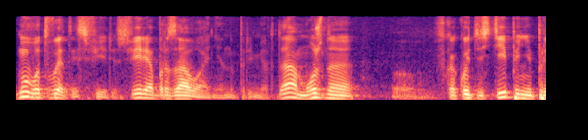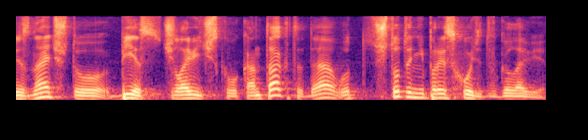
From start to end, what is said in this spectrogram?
ну вот в этой сфере, в сфере образования, например. Да, можно э, в какой-то степени признать, что без человеческого контакта да, вот что-то не происходит в голове.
